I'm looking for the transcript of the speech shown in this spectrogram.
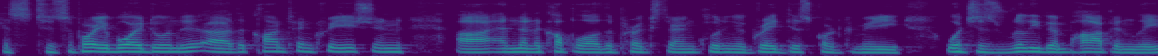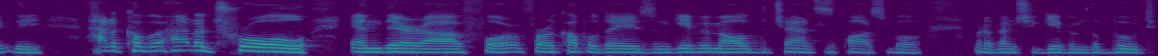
It's to support your boy doing the uh, the content creation, uh, and then a couple other perks there, including a great Discord community, which has really been popping lately. Had a couple, had a troll in there uh, for for a couple days, and gave him all the chances possible, but eventually gave him the boot.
